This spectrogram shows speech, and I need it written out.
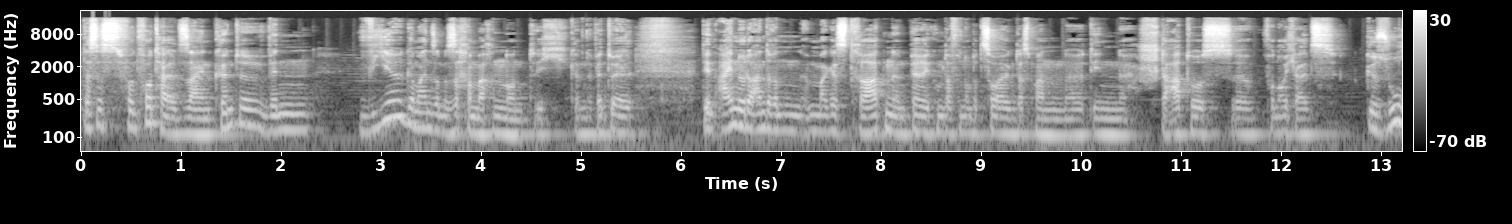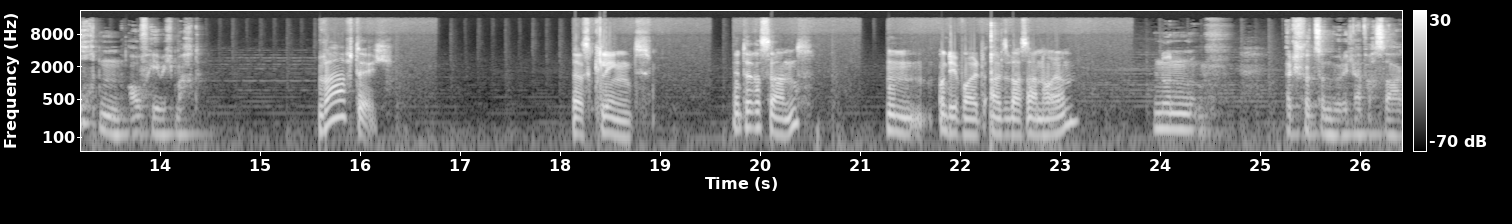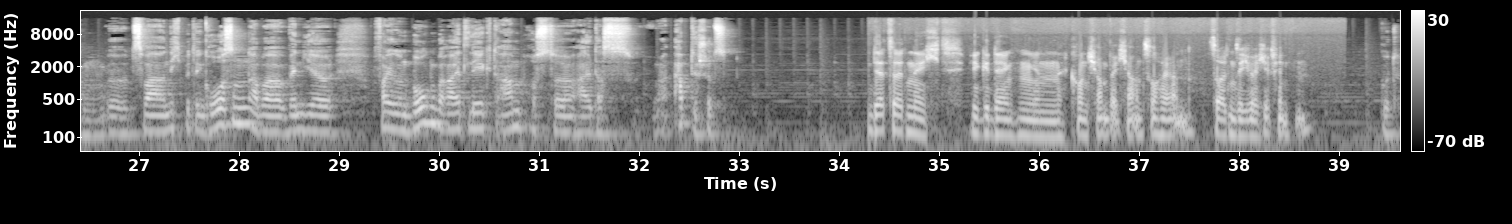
dass es von Vorteil sein könnte, wenn wir gemeinsame Sache machen und ich kann eventuell den einen oder anderen Magistraten in Perikum davon überzeugen, dass man äh, den Status äh, von euch als Gesuchten aufhebig macht. Wahrhaftig. Das klingt interessant. Nun, Und ihr wollt also was anheuern? Nun, als Schützin würde ich einfach sagen. Äh, zwar nicht mit den Großen, aber wenn ihr Pfeil und Bogen bereitlegt, Armbrüste, all das habt ihr Schützen. Derzeit nicht. Wir gedenken in Konchombecher anzuheuern. Sollten sich welche finden. Gut.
